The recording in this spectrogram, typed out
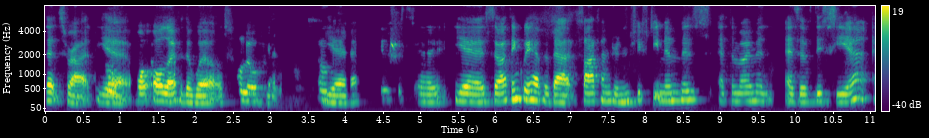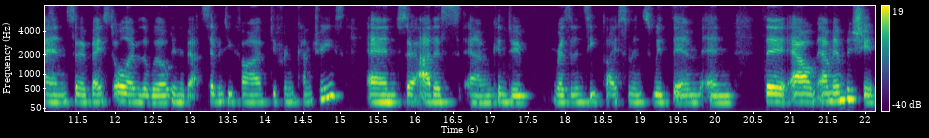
that's right. Yeah, oh. all, all, over the world. All over. Yeah. Okay. yeah. Interesting. Uh, yeah, so I think we have about 550 members at the moment as of this year, and so based all over the world in about 75 different countries. And so artists um, can do residency placements with them and the our, our membership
